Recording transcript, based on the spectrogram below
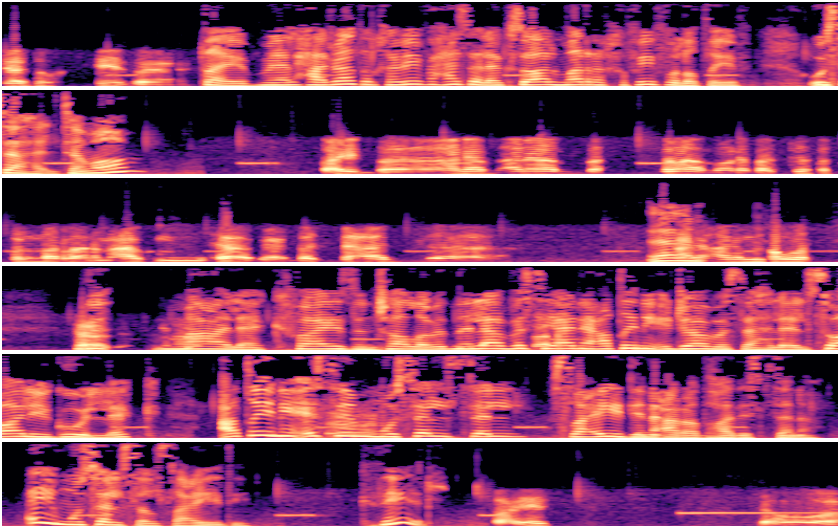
حاجات خفيفة يعني. طيب من الحاجات الخفيفة حسألك سؤال مرة خفيف ولطيف وسهل تمام؟ طيب أنا ب- تمام وأنا بتصل كل مرة أنا معاكم متابع بس عاد أنا أنا منور. ما عليك فايز إن شاء الله بإذن الله. بس يعني أعطيني إجابة سهلة. السؤال يقول لك أعطيني اسم مسلسل صعيدي انعرض هذه السنة. أي مسلسل صعيدي؟ كثير. صحيح اللي هو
